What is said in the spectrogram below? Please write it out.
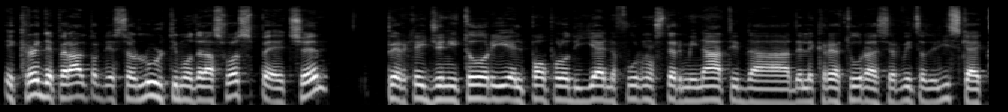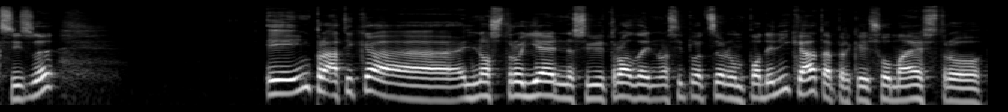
e crede peraltro di essere l'ultimo della sua specie perché i genitori e il popolo di Yen furono sterminati da delle creature al servizio degli Skeksis. E in pratica il nostro Yen si ritrova in una situazione un po' delicata perché il suo maestro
